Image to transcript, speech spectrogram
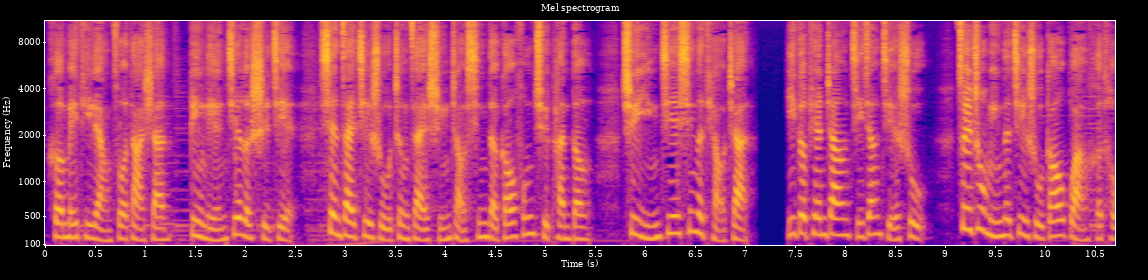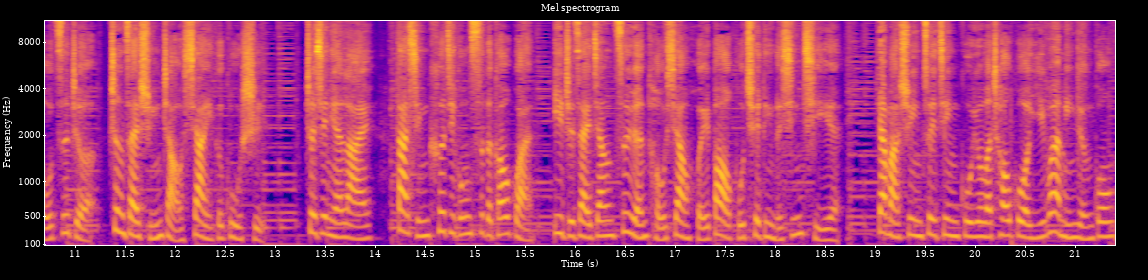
和媒体两座大山，并连接了世界。现在技术正在寻找新的高峰去攀登，去迎接新的挑战。一个篇章即将结束，最著名的技术高管和投资者正在寻找下一个故事。这些年来，大型科技公司的高管一直在将资源投向回报不确定的新企业。亚马逊最近雇佣了超过一万名员工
